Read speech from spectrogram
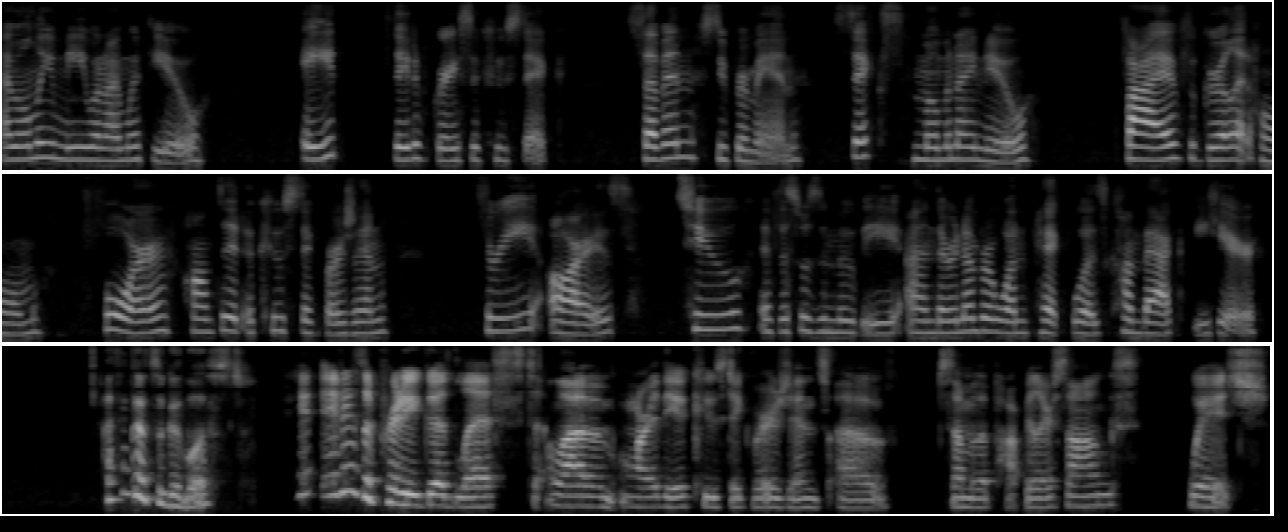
I'm Only Me When I'm With You. 8, State of Grace acoustic. 7, Superman. 6, Moment I Knew. 5, Girl at Home. 4, Haunted acoustic version. 3, Ours, 2, If This Was a Movie. And their number one pick was Come Back, Be Here. I think that's a good list. It, it is a pretty good list. A lot of them are the acoustic versions of some of the popular songs, which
